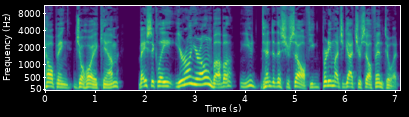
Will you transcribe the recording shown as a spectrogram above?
helping Jehoiakim. Basically, you're on your own, Bubba. You tend to this yourself. You pretty much got yourself into it.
